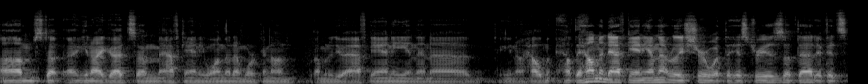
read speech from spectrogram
Um, stuff, uh, you know, I got some Afghani one that I'm working on. I'm gonna do Afghani and then uh, you know Hel- Hel- the Helmand Afghani. I'm not really sure what the history is of that. If it's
